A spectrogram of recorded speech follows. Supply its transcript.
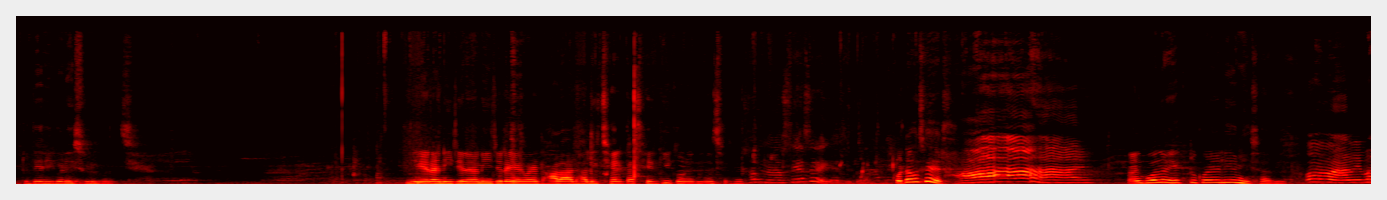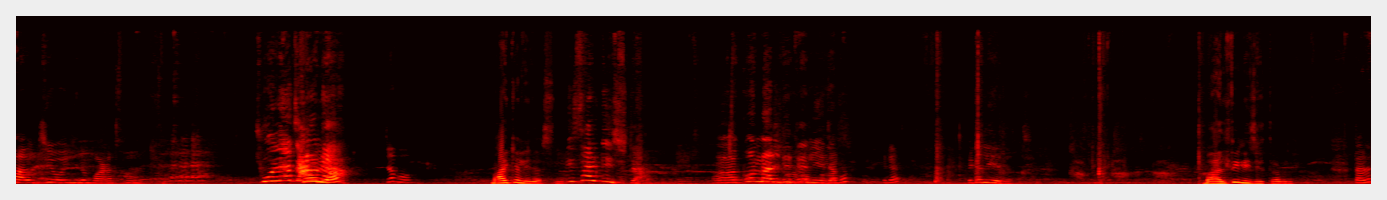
একটু দেরি করেই শুরু করছি। এরা নিজেরা নিজেরাই একবারে ঢালা ঢালি ছেড়কা ছেড়কি করে দিয়েছে। ওটাও শেষ? আমি বললাম একটু করে নিয়ে মিশাবি। আমি ভাবছি ওই জন্য চলে চল না। ভাইকে নিয়ে যাচ্ছি? কোন বালতিটা নিয়ে যাব? এটা? এটা নিয়ে যাচ্ছি। বালতি নিয়ে যেতে হবে। তাহলে?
